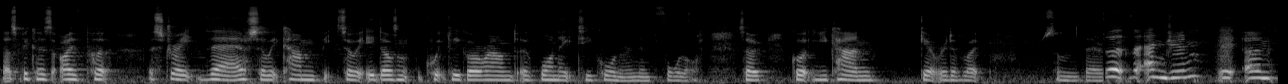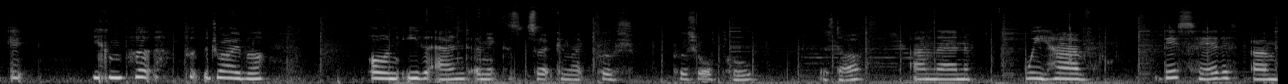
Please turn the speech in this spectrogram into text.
That's because I've put a straight there, so it can be so it doesn't quickly go around a 180 corner and then fall off. So got you can get rid of like some there. The the engine, it um it you can put put the driver on either end and it so it can like push push or pull the stuff. And then we have this here this um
